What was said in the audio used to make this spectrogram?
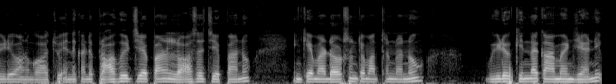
వీడియో అనుకోవచ్చు ఎందుకంటే ప్రాఫిట్ చెప్పాను లాసెస్ చెప్పాను. ఇంకేమైనా డౌట్స్ ఉంటే మాత్రం నన్ను వీడియో కింద కామెంట్ చేయండి.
